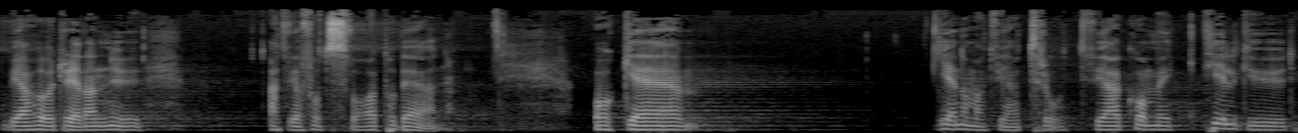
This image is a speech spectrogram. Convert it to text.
vi har hört redan nu, att vi har fått svar på bön. Och eh, genom att vi har trott, vi har kommit till Gud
